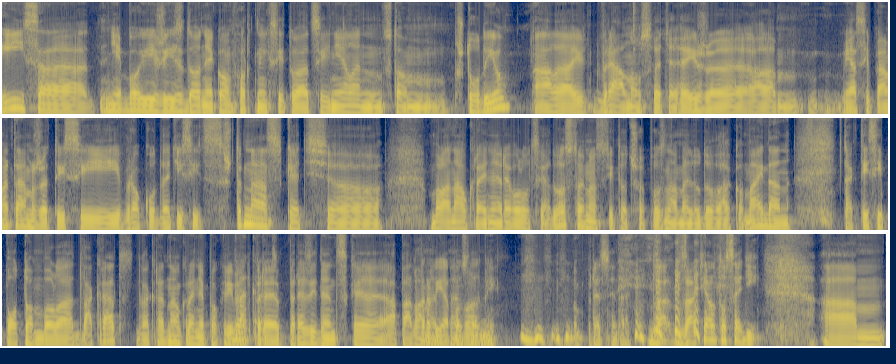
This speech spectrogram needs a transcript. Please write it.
Ty sa nebojíš ísť do nekomfortných situácií nielen v tom štúdiu, ale aj v reálnom svete, hej, že um, ja si pamätám, že ty si v roku 2014, keď uh, bola na Ukrajine revolúcia dôstojnosti, to, čo poznáme ľudovo ako Majdan, tak ty si potom bola dvakrát, dvakrát na Ukrajine pokrývať dvakrát. pre prezidentské a parlamentné a voľby. No presne tak. Zatiaľ to sedí. Um,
